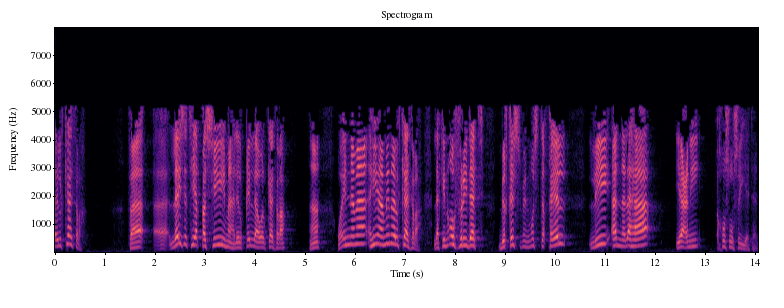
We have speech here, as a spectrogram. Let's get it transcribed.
الكثرة. فليست هي قسيمة للقلة والكثرة ها؟ وإنما هي من الكثرة. لكن أفردت بقسم مستقل لأن لها يعني خصوصية.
